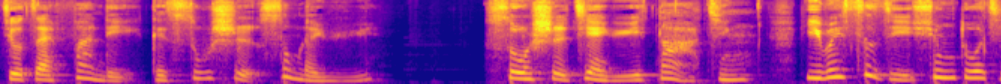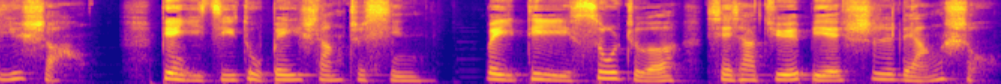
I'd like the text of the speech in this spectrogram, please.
就在饭里给苏轼送了鱼。苏轼见鱼大惊，以为自己凶多吉少，便以极度悲伤之心为弟苏辙写下诀别诗两首，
